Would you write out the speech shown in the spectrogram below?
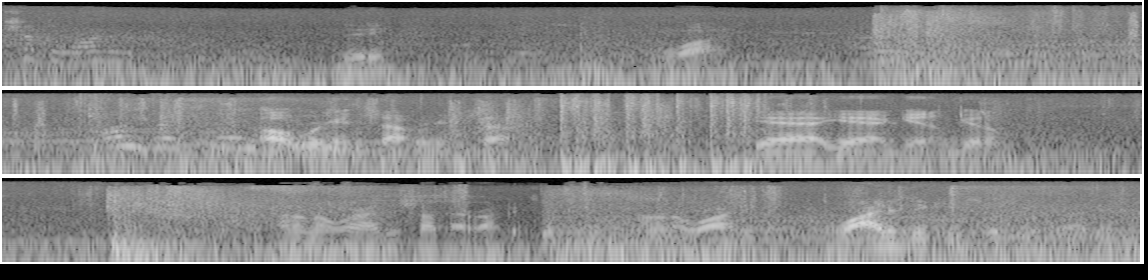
He shot the water. Did he? Why? Oh, he's like killing two. we're getting shot. We're getting shot. Yeah, yeah, get him, get him. I don't know where I just shot that rocket to. I don't know why I did it. Why does he keep switching his goddamn?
